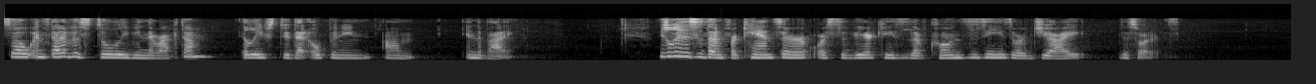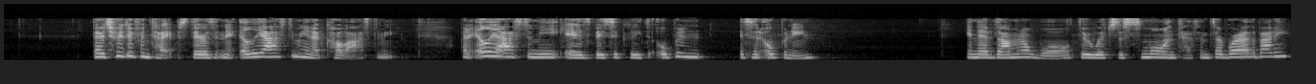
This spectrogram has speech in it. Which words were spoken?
So instead of the stool leaving the rectum, it leaves through that opening um, in the body. Usually this is done for cancer or severe cases of Crohn's disease or GI disorders. There are two different types. There's an ileostomy and a colostomy. An ileostomy is basically to open, it's an opening in the abdominal wall through which the small intestines are brought out of the body,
